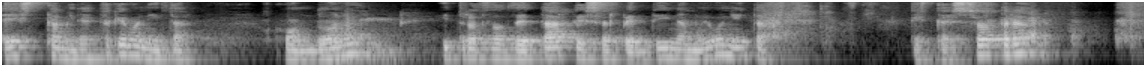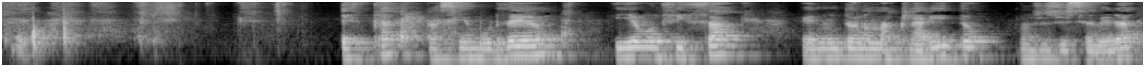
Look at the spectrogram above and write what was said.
Esta, mira, esta qué bonita con donos y trozos de tarta y serpentina, muy bonita. Esta es otra. Esta, así en burdeo, y lleva un zigzag en un tono más clarito, no sé si se verá.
